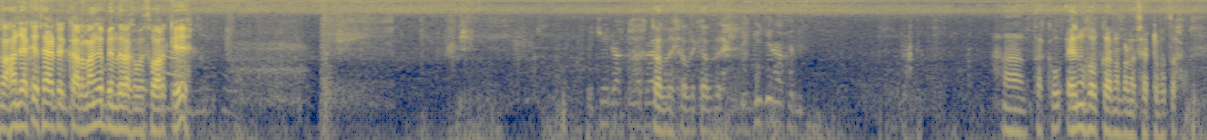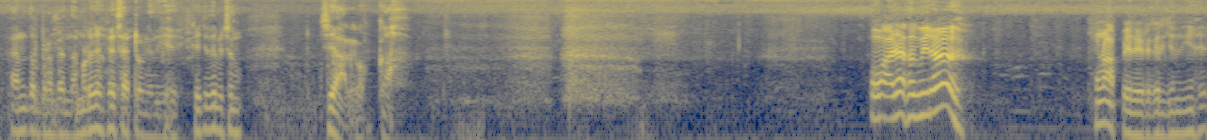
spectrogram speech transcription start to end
ਗਾਹਾਂ ਜਾ ਕੇ ਸੈਟ ਕਰ ਲਾਂਗੇ ਬਿੰਦ ਰੱਖ ਸਵਾਰ ਕੇ। ਡਿੱਗੀ ਚ ਰੱਖ ਦੇ। ਹਾਂ ਤੱਕ ਇਹਨੂੰ ਹੋਰ ਕਰਨਾ ਪੈਣਾ ਸੈੱਟ ਪਤਾ। ਇਹਨੂੰ ਦੱਬਣਾ ਪੈਂਦਾ ਮੁੜ ਕੇ ਫਿਰ ਸੈੱਟ ਹੋ ਜਾਂਦੀ ਇਹ। ਕਿ ਜਿਹਦੇ ਵਿੱਚ ਨੂੰ। ਚੱਲ ਲੋਕਾ। ਉਹ ਆ ਜਾ ਸੁਖਵੀਰ। ਹੁਣ ਆਪੇ ਲੇਟ ਕਰੀ ਜਾਂਦੀ ਇਹ।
